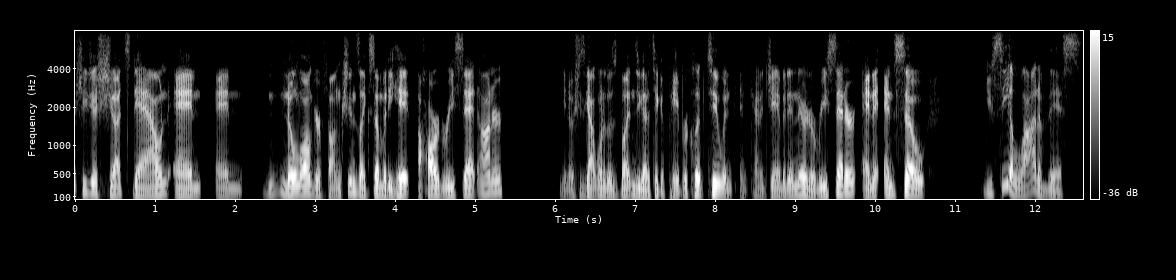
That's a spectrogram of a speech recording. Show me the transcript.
she just shuts down and and no longer functions like somebody hit a hard reset on her. You know, she's got one of those buttons you got to take a paper clip to and, and kind of jam it in there to reset her. And and so you see a lot of this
